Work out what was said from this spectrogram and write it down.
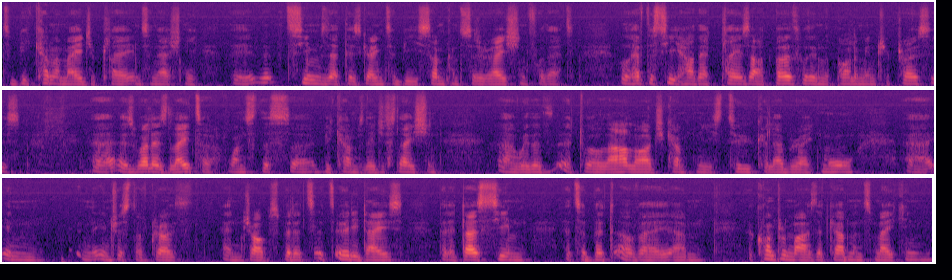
to become a major player internationally. it seems that there's going to be some consideration for that. We'll have to see how that plays out, both within the parliamentary process uh, as well as later, once this uh, becomes legislation, uh, whether it will allow large companies to collaborate more in, in the interest of growth and jobs. But it's, it's early days, but it does seem it's a bit of a, um, a compromise that government's making,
